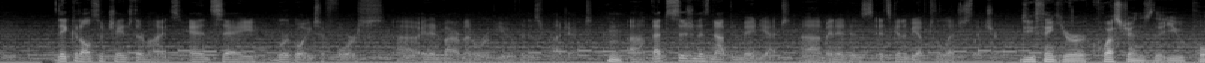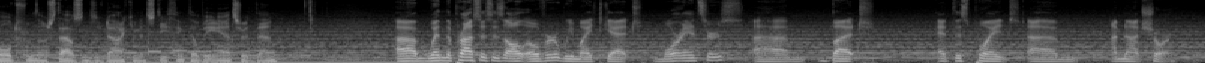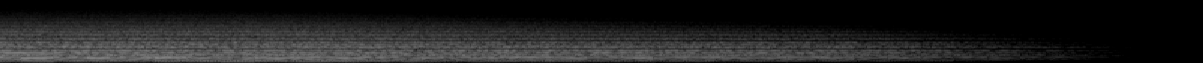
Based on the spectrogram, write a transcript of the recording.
They could also change their minds and say we're going to force uh, an environmental review for this project. Uh, that decision has not been made yet, um, and it is it's going to be up to the legislature. Do you think your questions that you pulled from those thousands of documents, do you think they'll be answered then? Um, when the process is all over, we might get more answers, um, but at this point, um, I'm not sure.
